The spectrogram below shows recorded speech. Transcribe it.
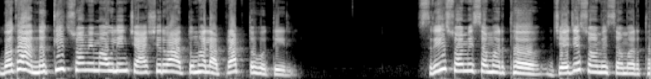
बघा नक्कीच स्वामी माऊलींचे आशीर्वाद तुम्हाला प्राप्त होतील. श्री स्वामी समर्थ जे जे स्वामी समर्थ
